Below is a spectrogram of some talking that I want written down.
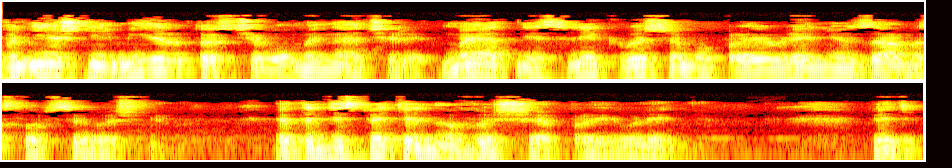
внешний мир, то, с чего мы начали, мы отнесли к высшему проявлению замысла Всевышнего. Это действительно высшее проявление. Ведь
